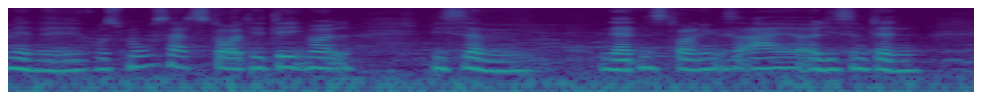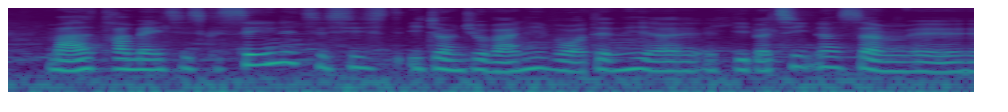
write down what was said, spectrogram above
Men øh, hos Mozart står det i d-mol, ligesom Nattens dronnings eje, og ligesom den meget dramatiske scene til sidst i Don Giovanni, hvor den her libertiner, som øh,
